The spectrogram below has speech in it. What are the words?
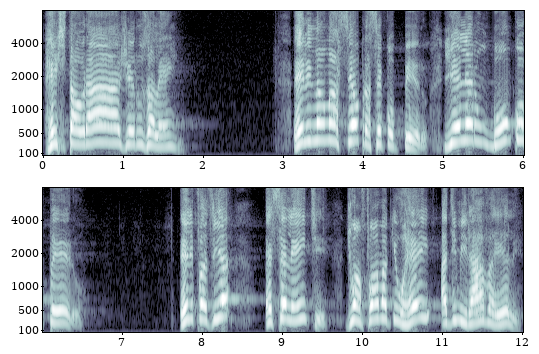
restaurar Jerusalém. Ele não nasceu para ser copeiro, e ele era um bom copeiro. Ele fazia excelente, de uma forma que o rei admirava ele.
